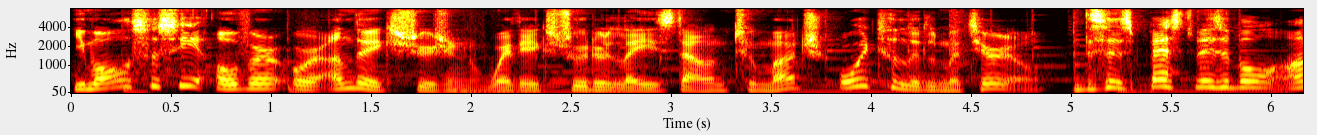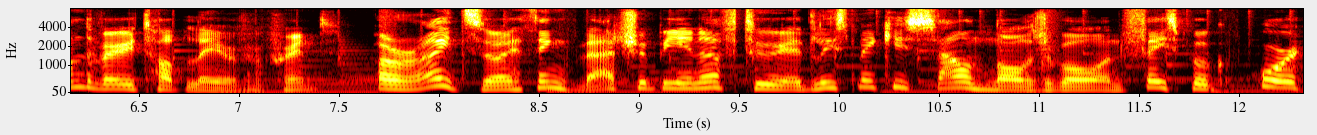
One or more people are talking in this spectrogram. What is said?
You may also see over or under extrusion, where the extruder lays down too much or too little material. This is best visible on the very top layer of a print. Alright, so I think that should be enough to at least make you sound knowledgeable on Facebook or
